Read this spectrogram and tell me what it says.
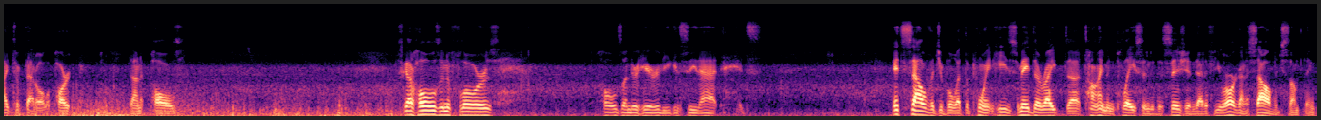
I took that all apart down at Paul's. It's got holes in the floors, holes under here if you can see that. It's it's salvageable at the point. He's made the right uh, time and place in the decision that if you are going to salvage something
